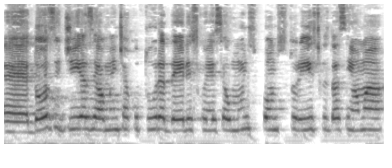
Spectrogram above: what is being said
é, 12 dias realmente a cultura deles, conheceu muitos pontos turísticos, então assim, é uma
